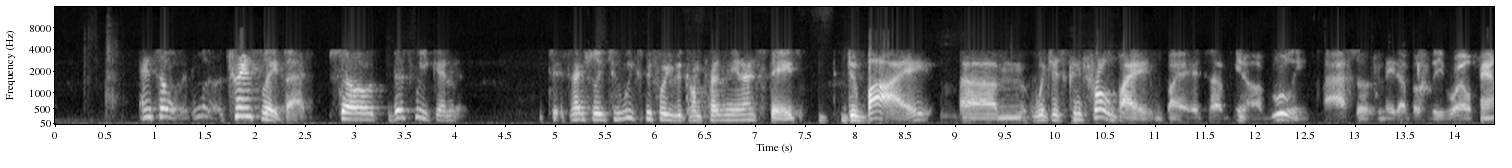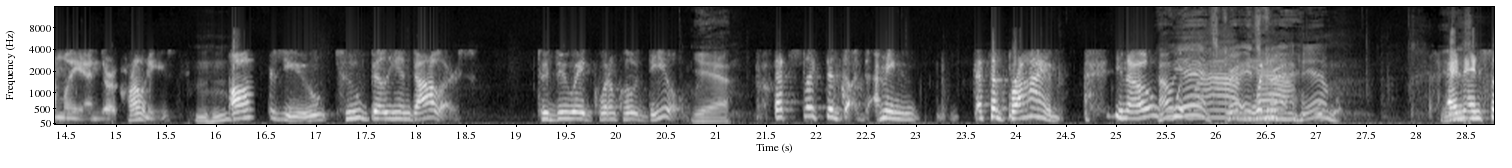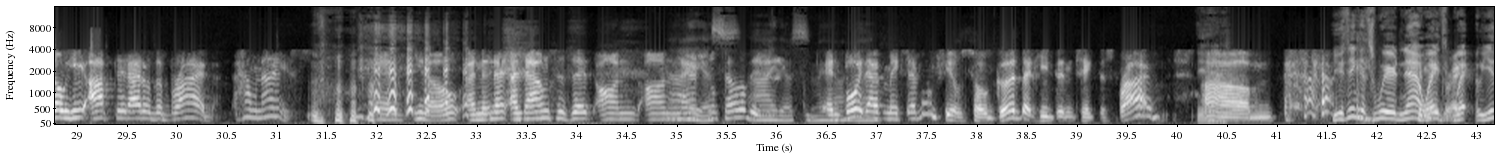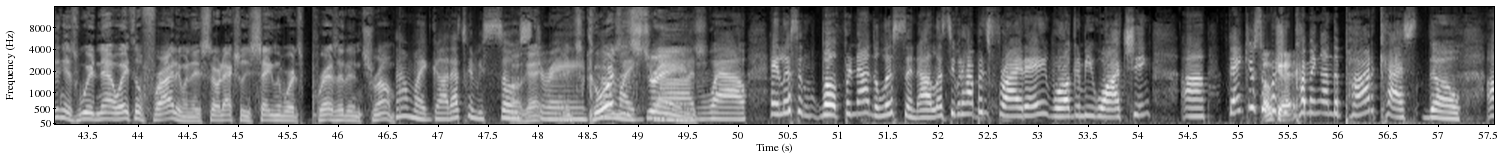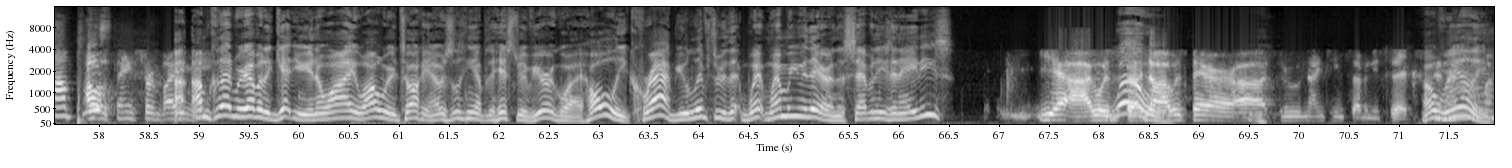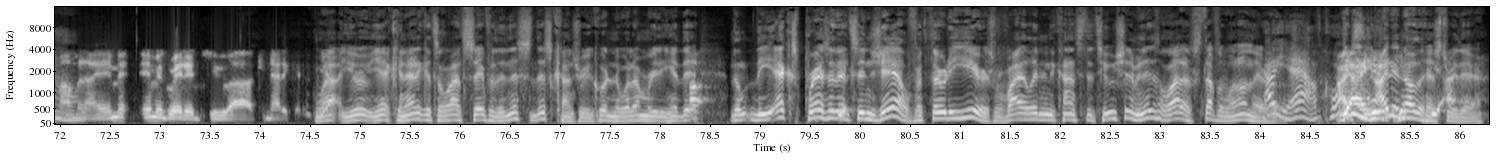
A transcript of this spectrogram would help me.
And so translate that. So this weekend, essentially two weeks before you become president of the United States, Dubai, um, which is controlled by by it's a you know a ruling class, so it's made up of the royal family and their cronies, offers you two billion dollars to do a quote unquote deal. yeah. That's like the I mean, that's a bribe, you know. Oh, What- yeah, it's Wow, great. It's yeah. great. Yeah. It and and so he opted out of the bribe. How nice, and you know, and then announces it on on Ay, national Dios. television. Ay, Dios mío, and boy, yeah. that makes everyone feel so good that he didn't take this bribe. Yeah. Um, You think it's weird now? Wait, wait, you think it's weird now? Wait till Friday when they start actually saying the words President Trump. Oh my God, that's gonna be so Okay. strange. It's- of course oh my it's strange. God, wow. Hey, listen. Well, Fernando, listen. Uh, let's see what happens Friday. We're all gonna be watching. Um, thank you so much for coming on the podcast, though. Um, please. oh, thanks for inviting me. I, am glad we are able to get you. You know why? While we were talking, I was looking up the history of Uruguay. Holy crap! You lived through that. When, when were you there? In the 70s and 80s? Yeah, I was. Whoa. Uh, no, I was there uh, through 1976. Oh, really? My mom and I Im- immigrated to uh, Connecticut. Wow, you're, yeah, Connecticut's a lot safer than this this country, according to what I'm reading here. The, Uh, the, the ex president's in jail for 30 years for violating the Constitution. I mean, there's a lot of stuff that went on there. oh yeah, of course. I Yeah, didn't, he- I didn't know the history yeah. there.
